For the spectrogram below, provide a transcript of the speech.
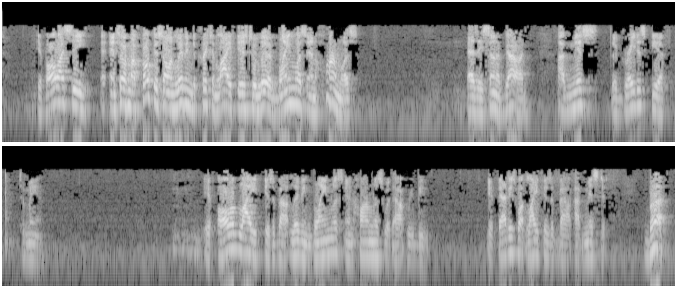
If all I see, and so if my focus on living the Christian life is to live blameless and harmless as a son of God, I've missed the greatest gift to man. If all of life is about living blameless and harmless without rebuke, if that is what life is about, I've missed it. But,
